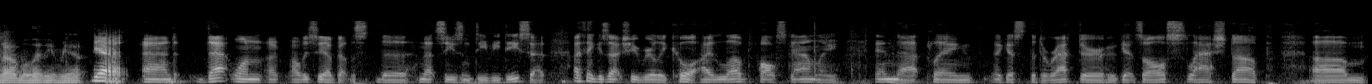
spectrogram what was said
Oh, Millennium, yeah. Yeah. and that one uh, obviously I've got the, the that season DVD set. I think is actually really cool. I loved Paul Stanley in that playing, I guess, the director who gets all slashed up. Um,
